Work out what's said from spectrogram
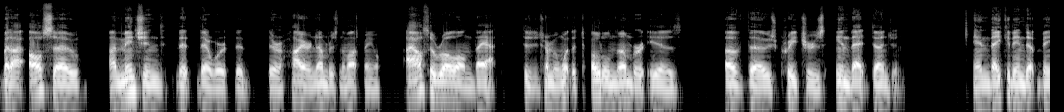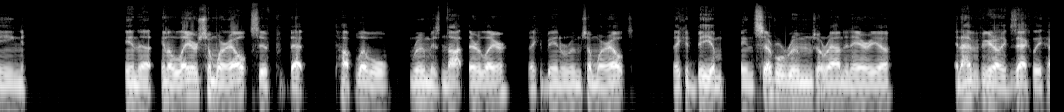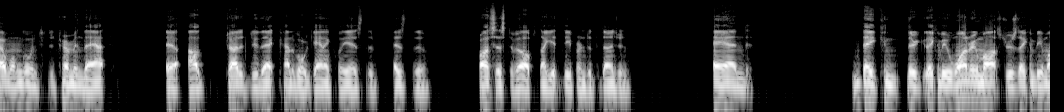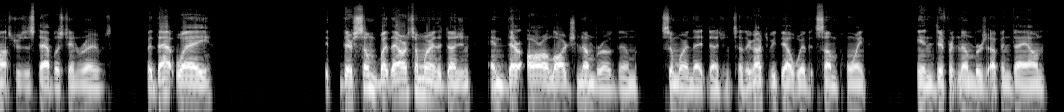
But I also I mentioned that there were that there are higher numbers in the monster manual. I also roll on that to determine what the total number is of those creatures in that dungeon. And they could end up being in a in a lair somewhere else if that top level room is not their lair. They could be in a room somewhere else. They could be in several rooms around an area. And I haven't figured out exactly how I'm going to determine that. Uh, I'll try to do that kind of organically as the as the process develops and I get deeper into the dungeon. And they can they can be wandering monsters. They can be monsters established in rooms, but that way, there's some, but they are somewhere in the dungeon, and there are a large number of them somewhere in that dungeon. So they're going to have to be dealt with at some point in different numbers up and down.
